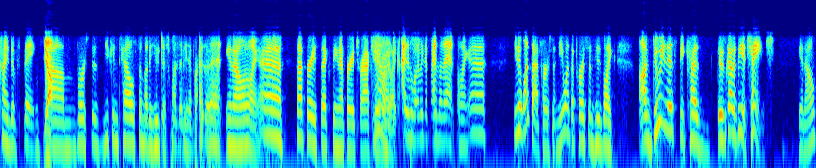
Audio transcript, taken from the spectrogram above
kind of thing. Yeah. Um, versus you can tell somebody who just wants to be the president, you know, and like, eh, not very sexy, not very attractive. Yeah, And like, I just want to be the president. I'm like, eh. You don't want that person. You want the person who's like, I'm doing this because there's got to be a change, you know?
